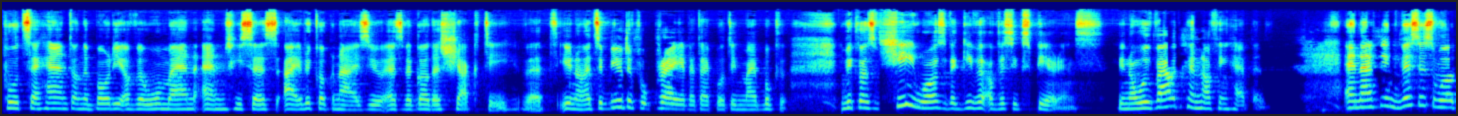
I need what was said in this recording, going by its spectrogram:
puts a hand on the body of a woman and he says, I recognize you as the goddess Shakti. That, you know, it's a beautiful prayer that I put in my book because she was the giver of this experience. You know, without her, nothing happened. And I think this is what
